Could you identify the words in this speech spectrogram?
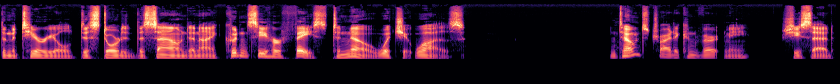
The material distorted the sound, and I couldn't see her face to know which it was. Don't try to convert me, she said.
